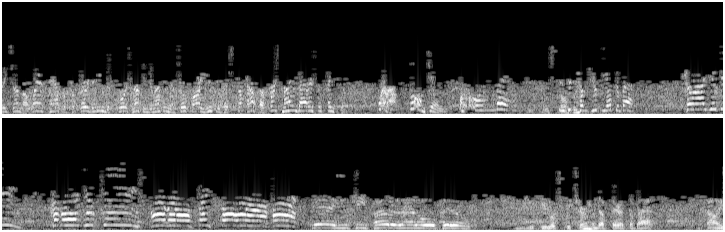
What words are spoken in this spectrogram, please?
Big John, the last half of the third inning, the score's nothing to nothing, and so far Yuki has struck out the first nine batters that face him. What a ball game! Oh, man! Here comes Yuki up to bat. Come on, Yuki! Come on, Yuki! Score that old baseball on a bat! Yeah, you keep powder that old pill. Yuki looks determined up there at the bat. Now he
